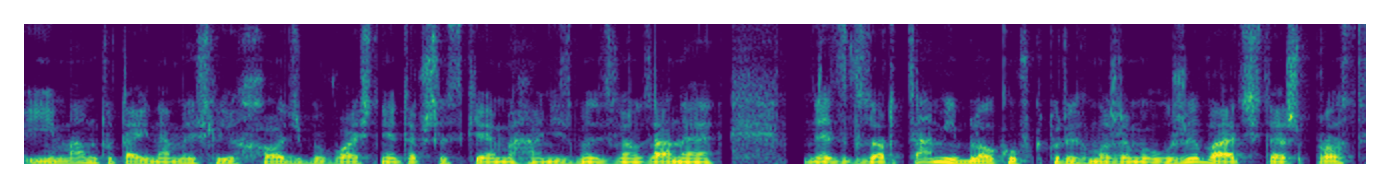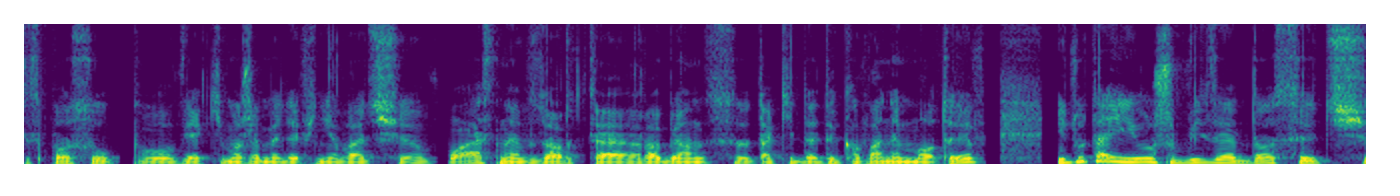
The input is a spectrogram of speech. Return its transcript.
i mam tutaj na myśli choćby właśnie te wszystkie mechanizmy związane z wzorcami bloków, których możemy używać, też prosty sposób, w jaki możemy definiować własne wzorce, robiąc taki dedykowany motyw. I tutaj już widzę dosyć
